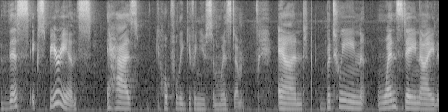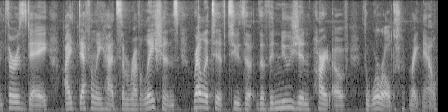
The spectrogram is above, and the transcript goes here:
this experience has hopefully given you some wisdom. And between Wednesday night and Thursday, I definitely had some revelations relative to the, the Venusian part of the world right now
